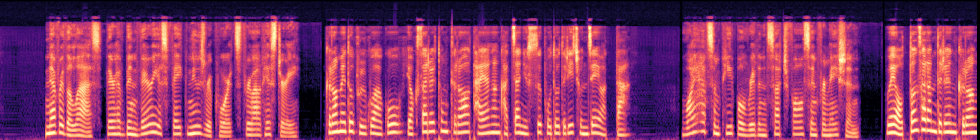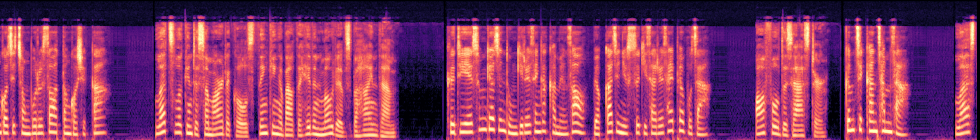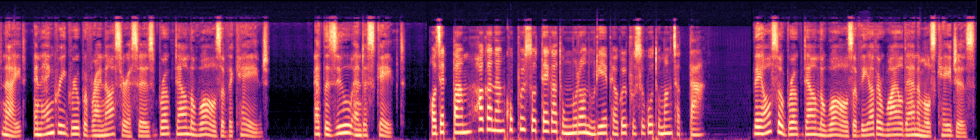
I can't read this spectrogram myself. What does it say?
Nevertheless, there have been various fake news reports throughout history. 그럼에도 불구하고 역사를 통틀어 다양한 가짜 뉴스 보도들이 존재해왔다. Why have some people written such false information? 왜 어떤 사람들은 그러한 거짓 정보를 써왔던 것일까? Let's look into some articles thinking about the hidden motives behind them. 그 뒤에 숨겨진 동기를 생각하면서 몇 가지 뉴스 기사를 살펴보자. Awful disaster. 끔찍한 참사. Last night, an angry group of rhinoceroses broke down the walls of the cage at the zoo and escaped. 어젯밤 화가 난 코뿔소 떼가 동물원 우리의 벽을 부수고 도망쳤다. They also broke down the walls of the other wild animals' cages.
